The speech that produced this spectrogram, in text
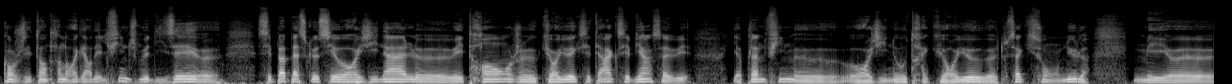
quand j'étais en train de regarder le film, je me disais, euh, c'est pas parce que c'est original, euh, étrange, curieux, etc., que c'est bien. Ça, il y a plein de films euh, originaux, très curieux, euh, tout ça, qui sont nuls. Mais euh,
